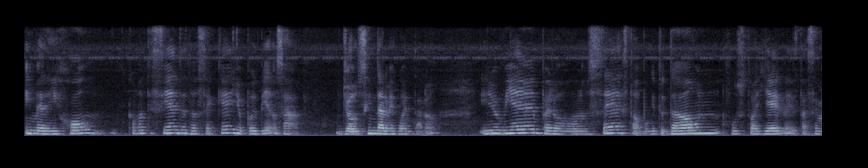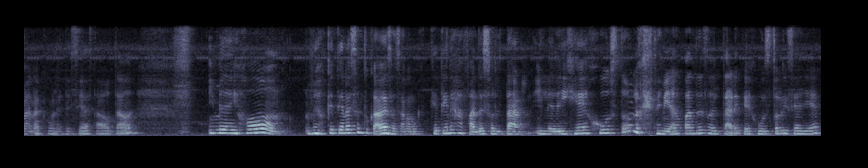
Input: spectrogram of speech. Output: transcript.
y me dijo, ¿cómo te sientes? No sé qué. yo pues bien, o sea, yo sin darme cuenta, ¿no? Y yo bien, pero no sé, estaba un poquito down justo ayer, esta semana, como les decía, estaba down. Y me dijo, ¿qué tienes en tu cabeza? O sea, como que tienes afán de soltar. Y le dije justo lo que tenía afán de soltar, que justo lo hice ayer.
